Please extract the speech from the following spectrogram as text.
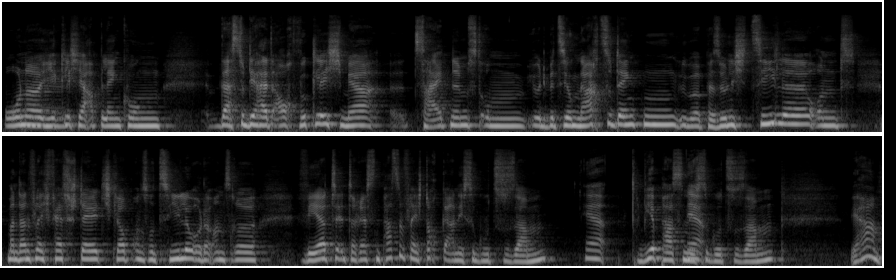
ohne mhm. jegliche Ablenkung, dass du dir halt auch wirklich mehr Zeit nimmst, um über die Beziehung nachzudenken, über persönliche Ziele und man dann vielleicht feststellt, ich glaube, unsere Ziele oder unsere Werte, Interessen passen vielleicht doch gar nicht so gut zusammen. Ja. Wir passen nicht ja. so gut zusammen. Ja,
